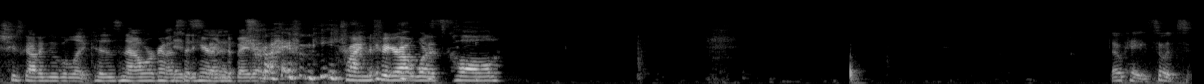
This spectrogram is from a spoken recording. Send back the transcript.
She's got to Google it because now we're gonna sit here and debate it, me trying to figure out what it's called. okay so it's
